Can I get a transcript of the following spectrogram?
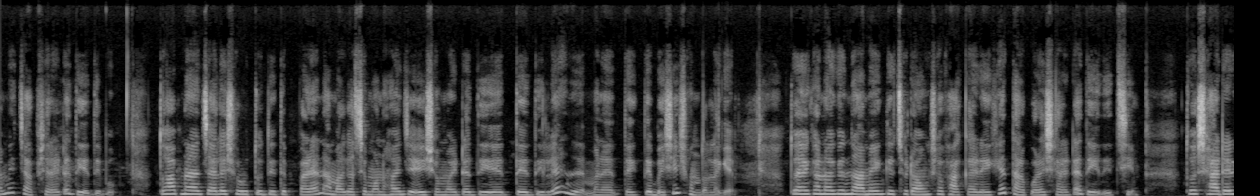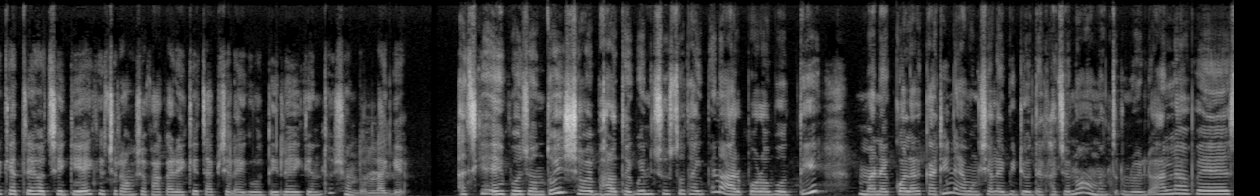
আমি চাপ সেলাইটা দিয়ে দেব। তো আপনারা চাইলে শুরুতে দিতে পারেন। আমার কাছে মনে হয় যে এই সময়টা দিতে দিলে মানে দেখতে বেশি সুন্দর লাগে। তো এখানেও কিন্তু আমি কিছুটা অংশ ফাঁকা রেখে তারপরে শাড়িটা দিয়ে দিচ্ছি। তো শাড়ির ক্ষেত্রে হচ্ছে গিয়ে কিছুটা অংশ ফাঁকা রেখে চাপ সেলাইগুলো দিলেই কিন্তু সুন্দর লাগে। আজকে এই পর্যন্তই। সবাই ভালো থাকবেন, সুস্থ থাকবেন। আর পরবর্তী মানে কলার কাটিং এবং সেলাই ভিডিও দেখার জন্য আমন্ত্রণ রইল। আল্লাহ হাফেজ।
